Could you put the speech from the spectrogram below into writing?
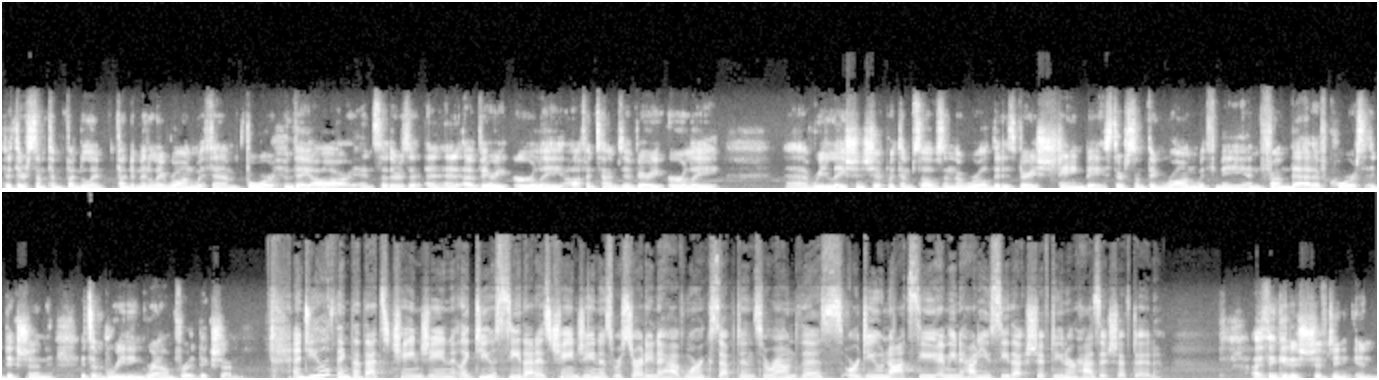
that there's something fundamentally fundamentally wrong with them for who they are. And so there's a, a, a very early, oftentimes a very early uh, relationship with themselves in the world that is very shame based. There's something wrong with me. And from that, of course, addiction, it's a breeding ground for addiction. And do you think that that's changing? Like, do you see that as changing as we're starting to have more acceptance around this? Or do you not see, I mean, how do you see that shifting or has it shifted? I think it is shifting in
